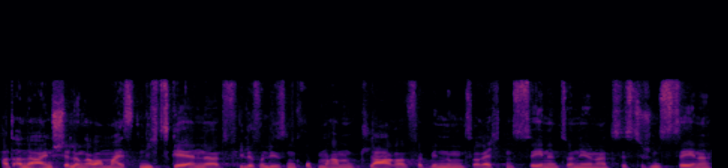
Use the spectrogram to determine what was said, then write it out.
hat an der Einstellung aber meist nichts geändert. Viele von diesen Gruppen haben klare Verbindungen zur rechten Szene, zur neonazistischen Szene.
